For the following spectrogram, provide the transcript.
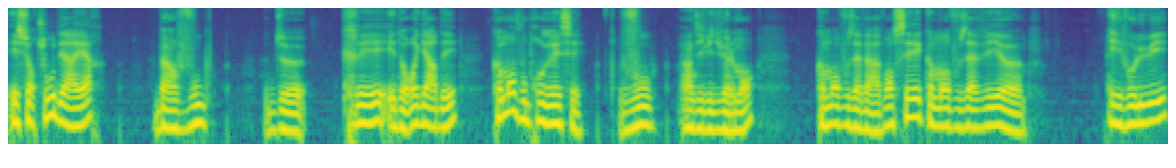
Et surtout, derrière, ben vous, de créer et de regarder comment vous progressez, vous, individuellement, comment vous avez avancé, comment vous avez... Euh, évoluer.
